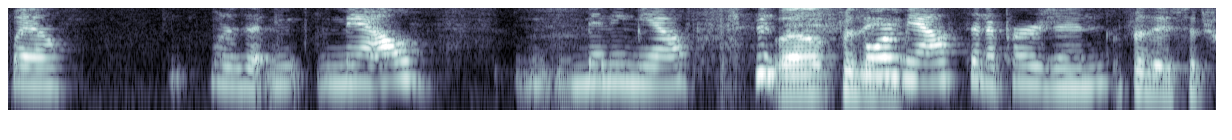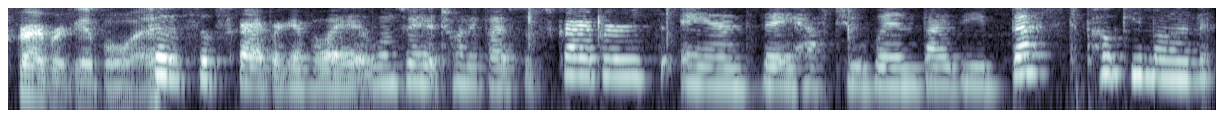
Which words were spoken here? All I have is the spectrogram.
well, what is it? Meowths, mini Meowths. Well, for Four the and a Persian. for the subscriber giveaway. For the subscriber giveaway, once we hit 25 subscribers, and they have to win by the best Pokemon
